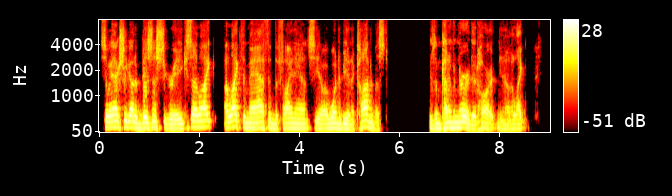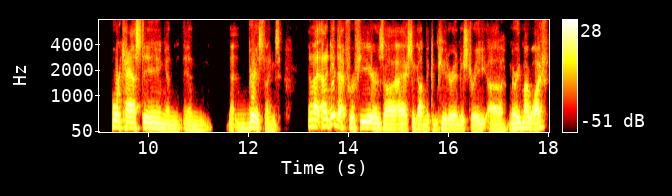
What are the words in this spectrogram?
So I actually got a business degree because I like I like the math and the finance. You know, I wanted to be an economist because I'm kind of a nerd at heart. You know, I like forecasting and and various things. And I, I did that for a few years. Uh, I actually got in the computer industry, uh, married my wife,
